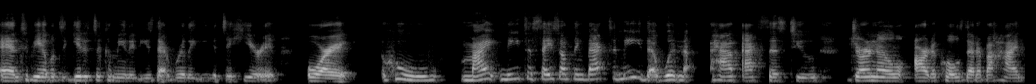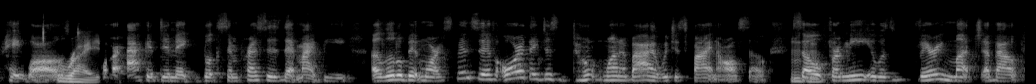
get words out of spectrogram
and to be able to get it to communities that really needed to hear it or who might need to say something back to me that wouldn't have access to journal articles that are behind paywalls right or academic books and presses that might be a little bit more expensive or they just don't want to buy which is fine also mm-hmm. so for me it was very much about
